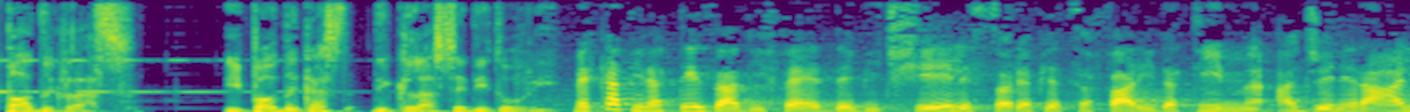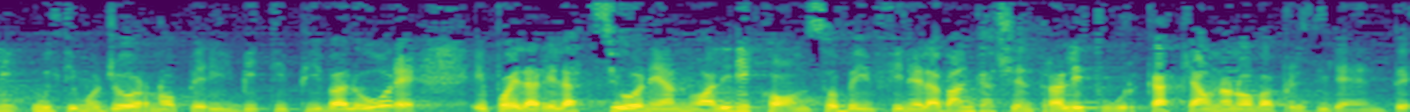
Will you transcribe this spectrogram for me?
Podclass, i podcast di classe editori. Mercati in attesa di Fed e BCE, le storie a Piazza Affari da team a generali, ultimo giorno per il BTP Valore e poi la relazione annuale di Consob e infine la Banca Centrale Turca che ha una nuova presidente.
